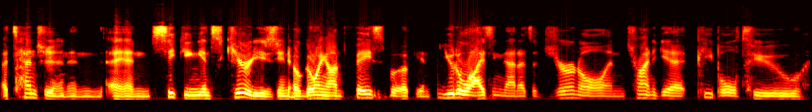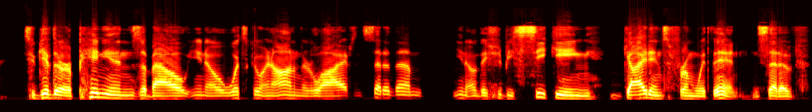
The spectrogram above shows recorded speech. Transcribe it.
attention and and seeking insecurities you know going on facebook and utilizing that as a journal and trying to get people to to give their opinions about you know what's going on in their lives instead of them you know they should be seeking guidance from within instead of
